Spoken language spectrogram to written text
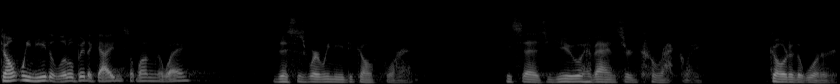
don't we need a little bit of guidance along the way? This is where we need to go for it. He says, You have answered correctly. Go to the Word.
